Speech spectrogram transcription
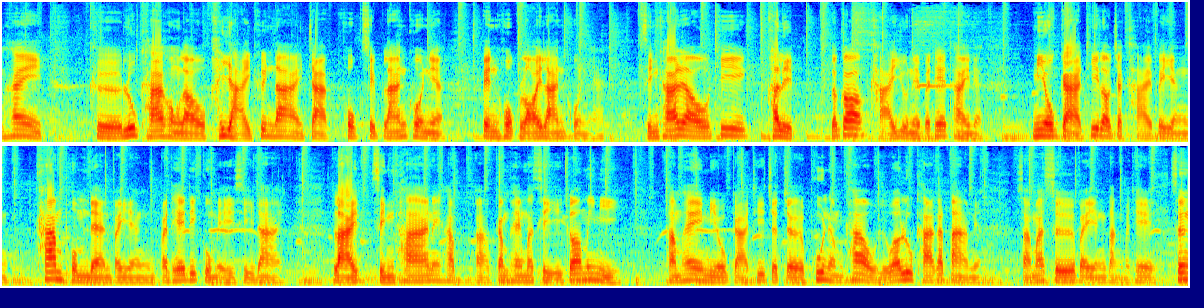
ำให้คือลูกค้าของเราขยายขึ้นได้จาก 60 ล้านคนเนี่ยเป็น 600 ล้านคนนะสินค้าเราที่ผลิตแล้วก็ขายอยู่ในประเทศไทยเนี่ยมีโอกาสที่เราจะขายไปยัง ข้ามพรมแดนไปยังประเทศที่กลุ่ม AEC ได้ หลายสินค้านะครับกำแพงภาษีก็ไม่มีทำให้มีโอกาสที่จะเจอผู้นำเข้า หรือว่าลูกค้าก็ตามเนี่ยสามารถซื้อไปยังต่างประเทศ ซึ่ง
